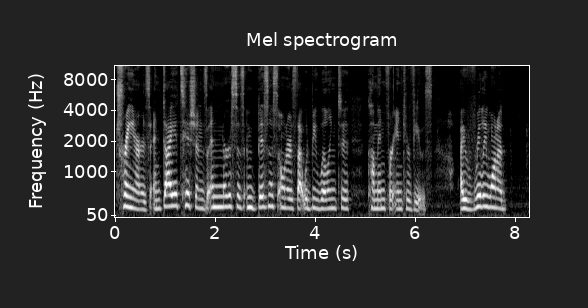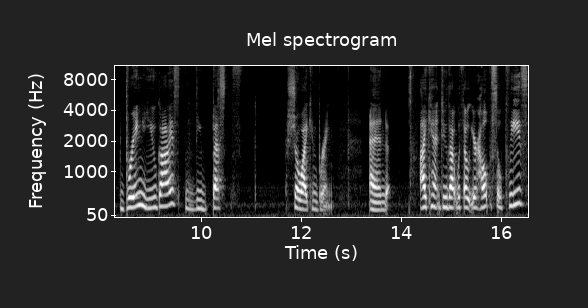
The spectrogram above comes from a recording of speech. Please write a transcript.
trainers and dietitians and nurses and business owners that would be willing to come in for interviews. I really want to bring you guys the best show I can bring. And I can't do that without your help, so please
